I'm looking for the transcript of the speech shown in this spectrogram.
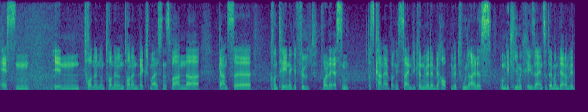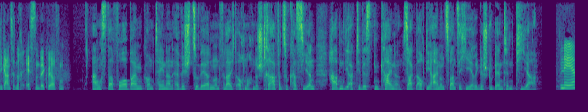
Essen in Tonnen und Tonnen und Tonnen wegschmeißen. Es waren da ganze Container gefüllt voller Essen. Das kann einfach nicht sein. Wie können wir denn behaupten, wir tun alles, um die Klimakrise einzudämmen, während wir die ganze Zeit noch Essen wegwerfen? Angst davor, beim Containern erwischt zu werden und vielleicht auch noch eine Strafe zu kassieren, haben die Aktivisten keine, sagt auch die 21-jährige Studentin Pia. Nee,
